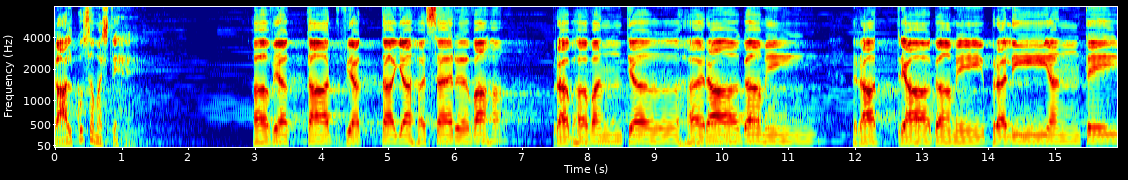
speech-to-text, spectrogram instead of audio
काल को समझते हैं। अव्यक्ताद्व्यक्तयः सर्वाः प्रभवन्त्य हरागमे, रात्र्यागमे प्रलीयन्ते।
